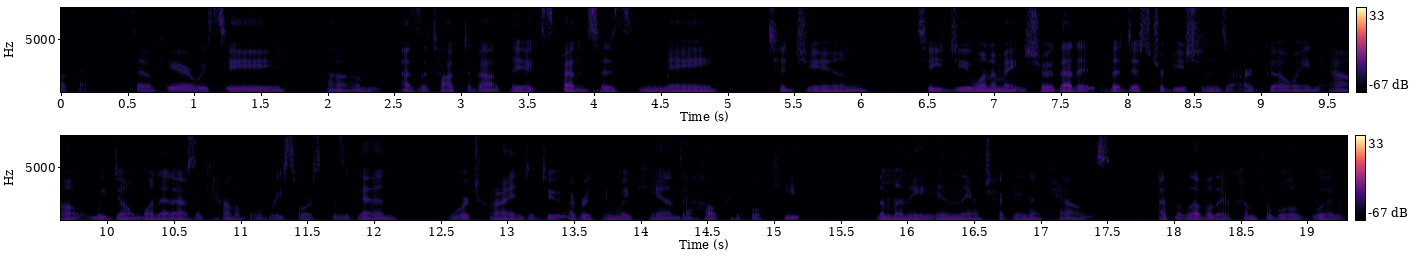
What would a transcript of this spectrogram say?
Okay, so here we see, um, as I talked about, the expenses May to June. So you do want to make sure that it, the distributions are going out. We don't want it as a countable resource because again, we're trying to do everything we can to help people keep the money in their checking accounts at the level they're comfortable with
